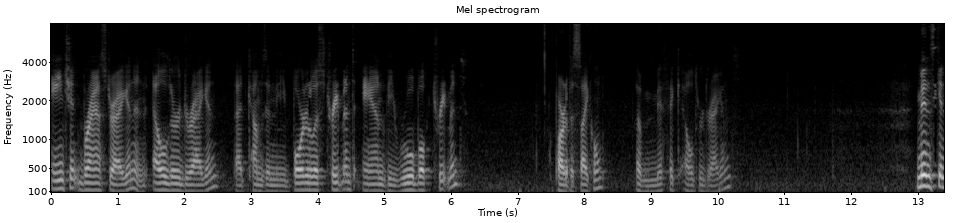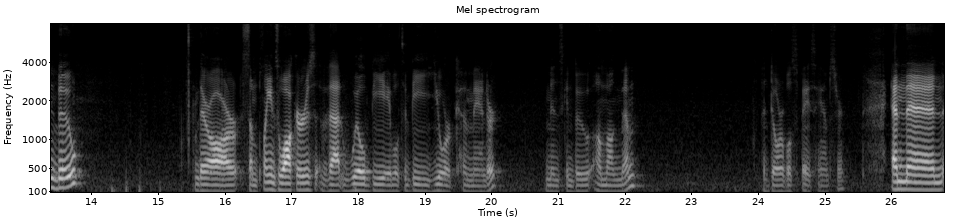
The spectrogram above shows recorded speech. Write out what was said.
Ancient Brass Dragon and Elder Dragon. That comes in the Borderless treatment and the Rulebook treatment. Part of a cycle of Mythic Elder Dragons. Minsc and Boo. There are some planeswalkers that will be able to be your commander. Minsc Boo among them. Adorable space hamster. And then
